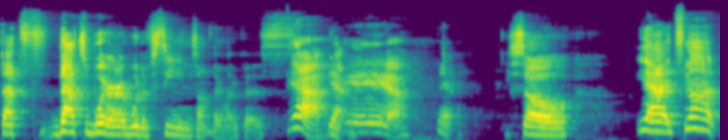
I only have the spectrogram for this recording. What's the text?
That's that's where I would have seen something like this. Yeah. Yeah. Yeah, yeah, yeah. Yeah. So, yeah, it's not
